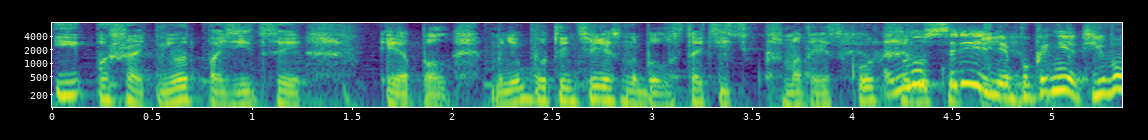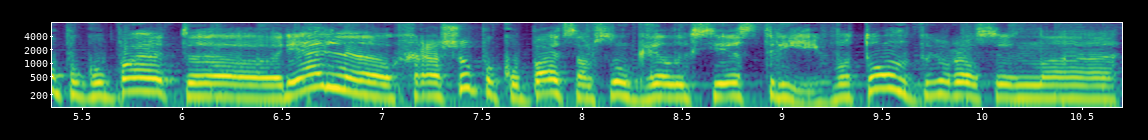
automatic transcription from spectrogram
и пошатнет позиции Apple. Мне будет интересно было статистику посмотреть, сколько Ну, средняя, пока нет, его покупают, э, реально хорошо покупают Samsung Galaxy S3. Вот он выбрался на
